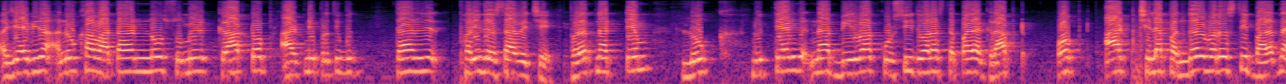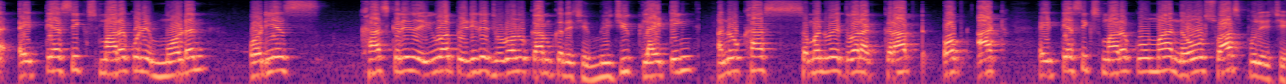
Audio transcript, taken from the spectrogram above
અજાયબીના અનોખા વાતાવરણનો સુમેળ ક્રાફ્ટ ઓફ આર્ટની પ્રતિબદ્ધતાને ફરી દર્શાવે છે. ભરતનાટ્યમ લોક નૃત્યાંગના બીરવા કુર્સી દ્વારા સ્થપાયેલા ક્રાફ્ટ ઓફ આર્ટ છેલ્લા પંદર વર્ષથી ભારતના ઐતિહાસિક સ્મારકોને મોડર્ન ઓડિયન્સ ખાસ કરીને યુવા પેઢીને જોડવાનું કામ કરે છે. મ્યુઝિક, લાઇટિંગ, અનોખા સમન્વય દ્વારા ક્રાફ્ટ ઓફ આર્ટ ઐતિહાસિક સ્મારકોમાં નવો શ્વાસ પૂરે છે.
